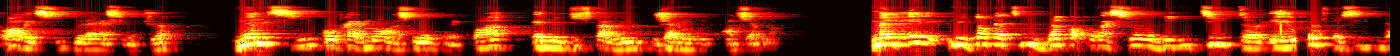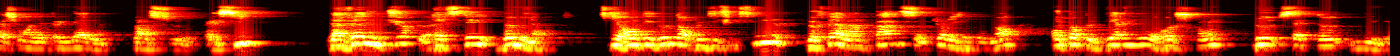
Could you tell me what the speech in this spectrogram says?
grand récit de la nation turque, même si, contrairement à ce que l'on pourrait croire, elle ne disparut jamais entièrement. Malgré les tentatives d'incorporation des Hittites et autres civilisations anatoliennes dans ce récit, la veine turque restait dominante, ce qui rendait d'autant plus difficile de faire l'impasse sur les Ottomans en tant que dernier rejeton de cette lignée.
